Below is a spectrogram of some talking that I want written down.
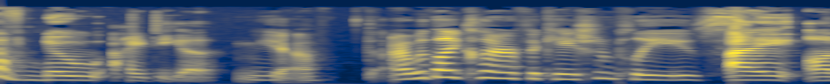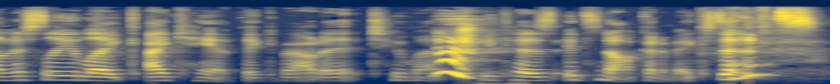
have no idea. yeah, I would like clarification, please. I honestly like I can't think about it too much because it's not going to make sense.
